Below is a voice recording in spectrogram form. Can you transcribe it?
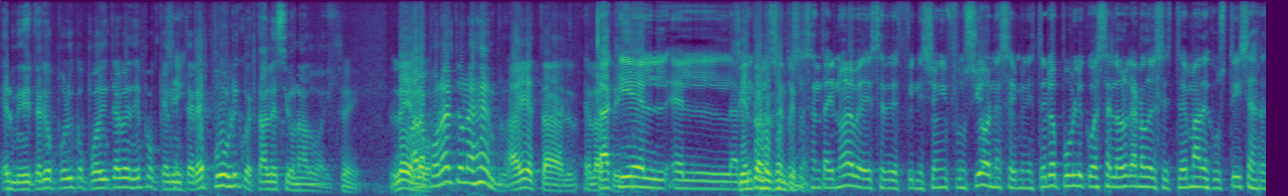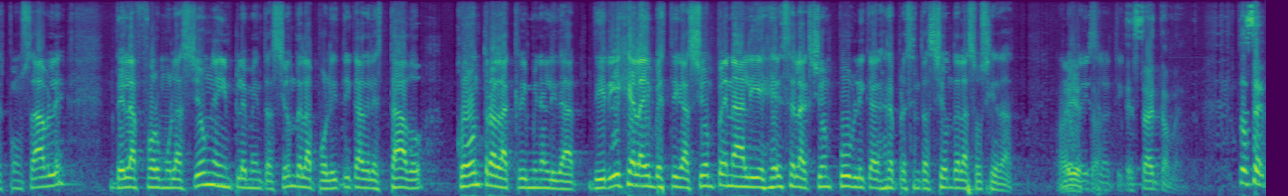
el Ministerio Público puede intervenir porque el interés público está lesionado ahí. Sí. Para ponerte un ejemplo. Ahí está el, Está aquí el, el artículo 169, dice definición y funciones. El Ministerio Público es el órgano del sistema de justicia responsable de la formulación e implementación de la política del Estado contra la criminalidad. Dirige la investigación penal y ejerce la acción pública en representación de la sociedad. Ahí está. Exactamente. Entonces,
